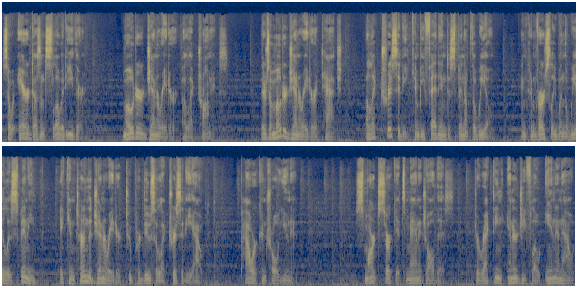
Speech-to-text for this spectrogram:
so air doesn't slow it either. Motor generator electronics. There's a motor generator attached. Electricity can be fed in to spin up the wheel, and conversely, when the wheel is spinning, it can turn the generator to produce electricity out. Power control unit. Smart circuits manage all this, directing energy flow in and out,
